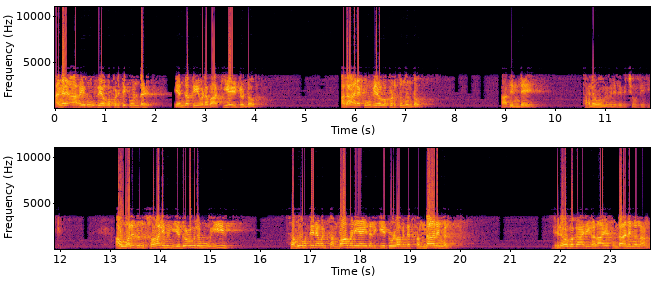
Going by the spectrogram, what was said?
അങ്ങനെ അറിവ് ഉപയോഗപ്പെടുത്തിക്കൊണ്ട് എന്തൊക്കെ ഇവിടെ ബാക്കിയായിട്ടുണ്ടോ? അതാരൊക്കെ ഉപയോഗപ്പെടുത്തുന്നുണ്ടോ? അതിന്റെ ഫലവും ഇവന് ലഭിച്ചുകൊണ്ടേയിരിക്കും. ആ വലതും സ്വാലിഹും യദോലഹു ഈ സമൂഹത്തിന് അവൻ സംഭാവനയായി നൽകിയിട്ടുള്ള അവന്റെ സന്താനങ്ങൾ ജനോപകാരികളായ സന്താനങ്ങളാണ്.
